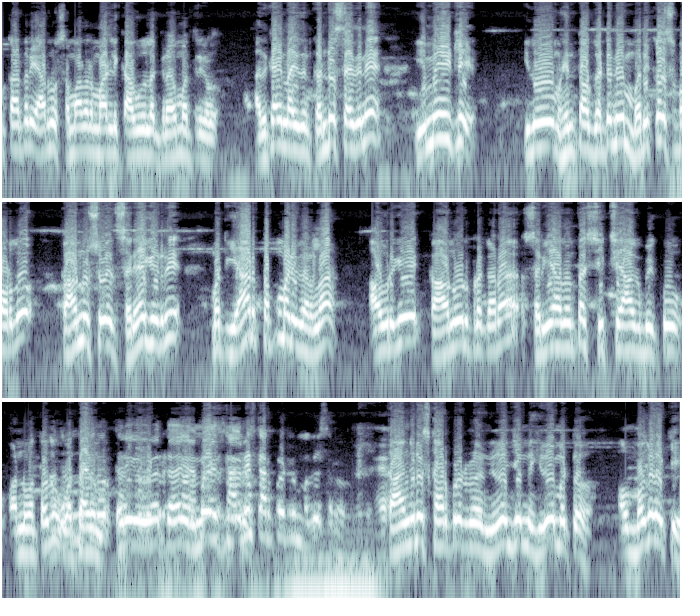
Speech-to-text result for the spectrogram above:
ಮುಖಾಂತರ ಯಾರನ್ನೂ ಸಮಾಧಾನ ಮಾಡ್ಲಿಕ್ಕೆ ಆಗುವುದಿಲ್ಲ ಗೃಹ ಮಂತ್ರಿಗಳು. ಅದಕ್ಕಾಗಿ ನಾನು ಇದನ್ನು ಖಂಡಿಸ್ತಾ ಇದ್ದೀನಿ. ಇಮಿಡಿಯೇಟ್ಲಿ ಇದು ಇಂಥ ಘಟನೆ ಮರುಕಳಿಸಬಾರ್ದು. ಕಾನೂನು ಸುವ್ಯವಸ್ಥೆ ಸರಿಯಾಗಿಡ್ರಿ ಮತ್ತೆ ಯಾರು ತಪ್ಪು ಮಾಡಿದಾರಲ್ಲ ಅವ್ರಿಗೆ ಕಾನೂನು ಪ್ರಕಾರ ಸರಿಯಾದಂತ ಶಿಕ್ಷೆ ಆಗಬೇಕು ಅನ್ನುವಂಥದ್ದು ಒತ್ತಾಯ ಕಾಂಗ್ರೆಸ್ ಕಾರ್ಪೊರೇಟರ್ ಮಗಳು sir Congress corporator Niranjan Hiremath ಅವ್ ಮಗಳಕಿ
